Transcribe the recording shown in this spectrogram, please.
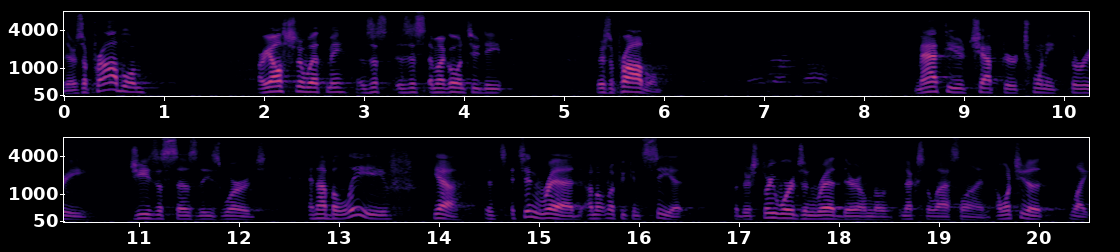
There's a problem. Are y'all still with me? Is this, is this, am I going too deep? There's a problem. Matthew chapter 23, Jesus says these words. And I believe, yeah, it's, it's in red. I don't know if you can see it, but there's three words in red there on the next to last line. I want you to like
